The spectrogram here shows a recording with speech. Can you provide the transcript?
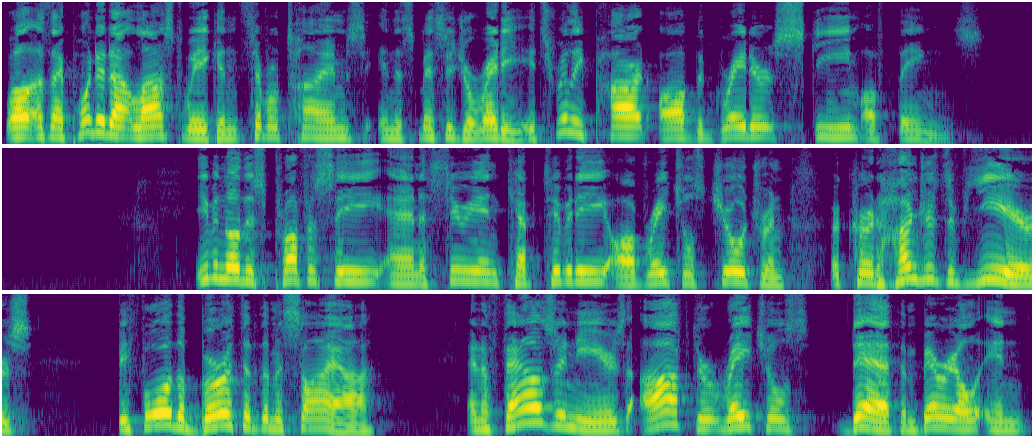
Well, as I pointed out last week and several times in this message already, it's really part of the greater scheme of things. Even though this prophecy and Assyrian captivity of Rachel's children occurred hundreds of years before the birth of the Messiah and a thousand years after Rachel's death and burial in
